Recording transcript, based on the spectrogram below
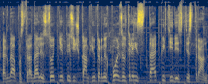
Тогда пострадали сотни тысяч компьютерных пользователей из 150 стран.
